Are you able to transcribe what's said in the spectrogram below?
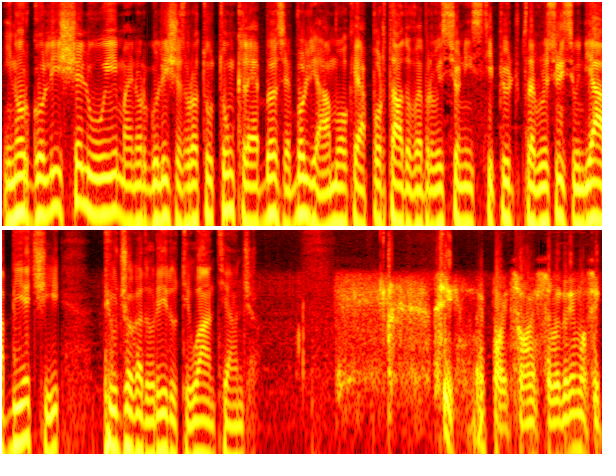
inorgoglisce lui, ma inorgoglisce soprattutto un club, se vogliamo, che ha portato fra i professionisti, più, fra i professionisti quindi A, B e C, più giocatori di tutti quanti, Angelo. Sì, e poi insomma adesso vedremo se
